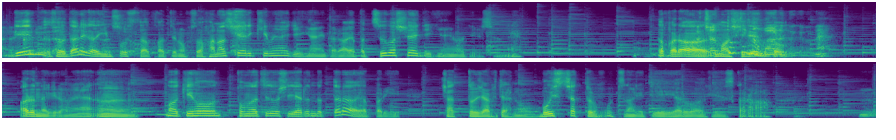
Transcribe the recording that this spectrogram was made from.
ターゲーム、そう、誰がインポースターかっていうのをそう話し合いで決めないといけないから、やっぱ通話しないといけないわけですよね。だから、まあ自然ト機能もあるんとだけどね。あるんだけどね。うん。まあ基本、友達同士でやるんだったら、やっぱりチャットじゃなくて、あの、ボイスチャットの方をつなげてやるわけですから、うん。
